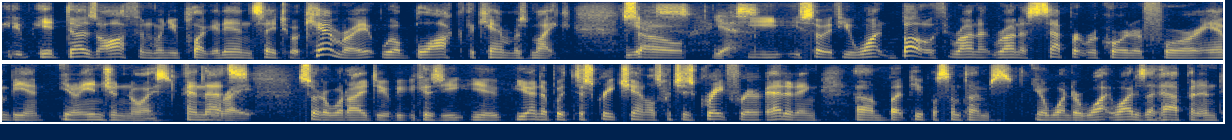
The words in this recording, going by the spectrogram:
it, it, does often when you plug it in, say to a camera, it will block the camera's mic. So yes. yes. You, so if you want both, run a, run a separate recorder for ambient, you know, engine noise, and that's right. sort of what I do because you, you you end up with discrete channels, which is great for editing, um, but people sometimes you know wonder why why does that happen, and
